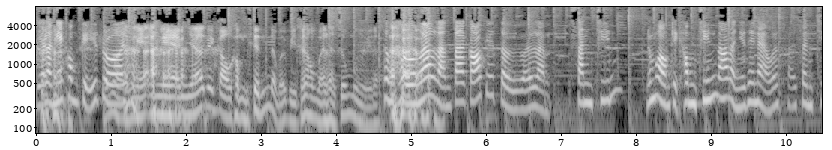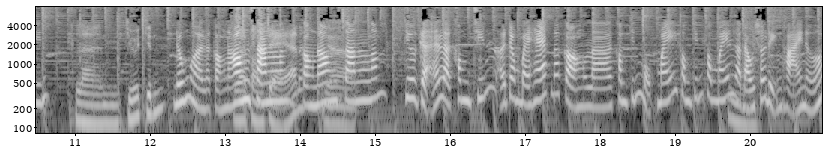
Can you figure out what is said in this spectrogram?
Vậy là nghe không kỹ Đúng rồi. em nghe em nghe em nhớ cái câu không chính là bởi vì nó không phải là số 10 đâu. Thường thường á là người ta có cái từ gọi là xanh chín đúng không? Thì không chín nó là như thế nào? Á phải xanh chín là chứa chính đúng rồi là còn non Là còn xanh lắm đó. còn non Dạ. xanh lắm chưa kể là không chín ở trong bài hát nó còn là không chín một mấy không chín không mấy là Ừ. đầu số điện thoại nữa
